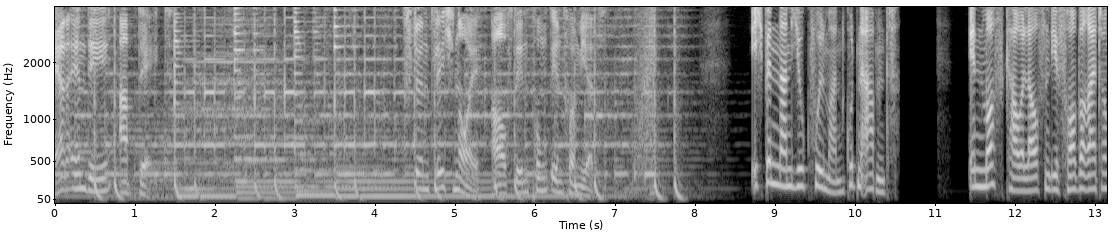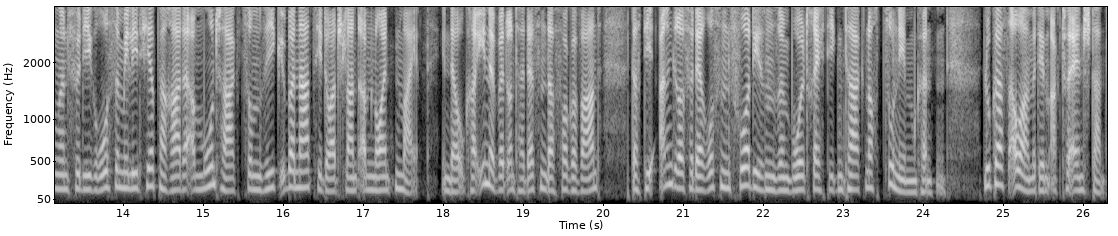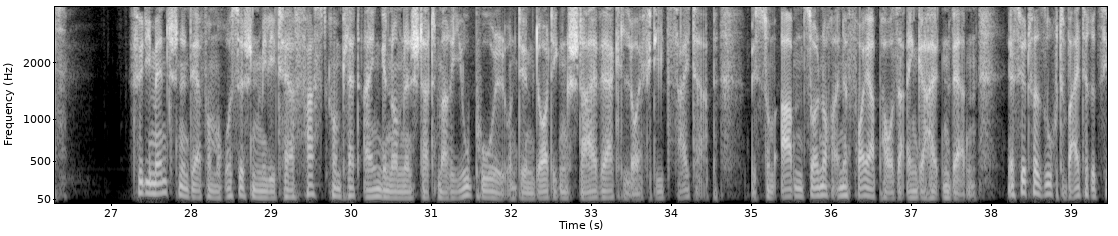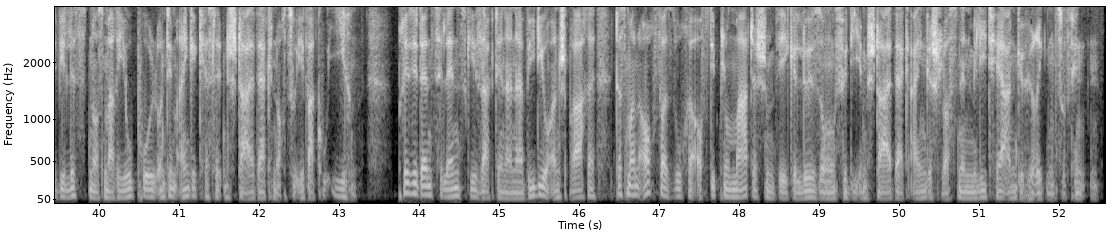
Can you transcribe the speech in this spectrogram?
RND Update. Stündlich neu. Auf den Punkt informiert. Ich bin Nanju Kuhlmann. Guten Abend. In Moskau laufen die Vorbereitungen für die große Militärparade am Montag zum Sieg über Nazi-Deutschland am 9. Mai. In der Ukraine wird unterdessen davor gewarnt, dass die Angriffe der Russen vor diesem symbolträchtigen Tag noch zunehmen könnten. Lukas Auer mit dem aktuellen Stand. Für die Menschen in der vom russischen Militär fast komplett eingenommenen Stadt Mariupol und dem dortigen Stahlwerk läuft die Zeit ab. Bis zum Abend soll noch eine Feuerpause eingehalten werden. Es wird versucht, weitere Zivilisten aus Mariupol und dem eingekesselten Stahlwerk noch zu evakuieren. Präsident Zelensky sagte in einer Videoansprache, dass man auch versuche, auf diplomatischem Wege Lösungen für die im Stahlwerk eingeschlossenen Militärangehörigen zu finden.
